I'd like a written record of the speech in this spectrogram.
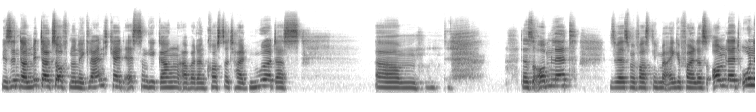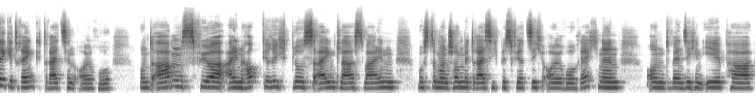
Wir sind dann mittags oft nur eine Kleinigkeit essen gegangen, aber dann kostet halt nur das, ähm, das Omelette das wäre es mir fast nicht mehr eingefallen, das Omelette ohne Getränk 13 Euro. Und abends für ein Hauptgericht plus ein Glas Wein musste man schon mit 30 bis 40 Euro rechnen. Und wenn sich ein Ehepaar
